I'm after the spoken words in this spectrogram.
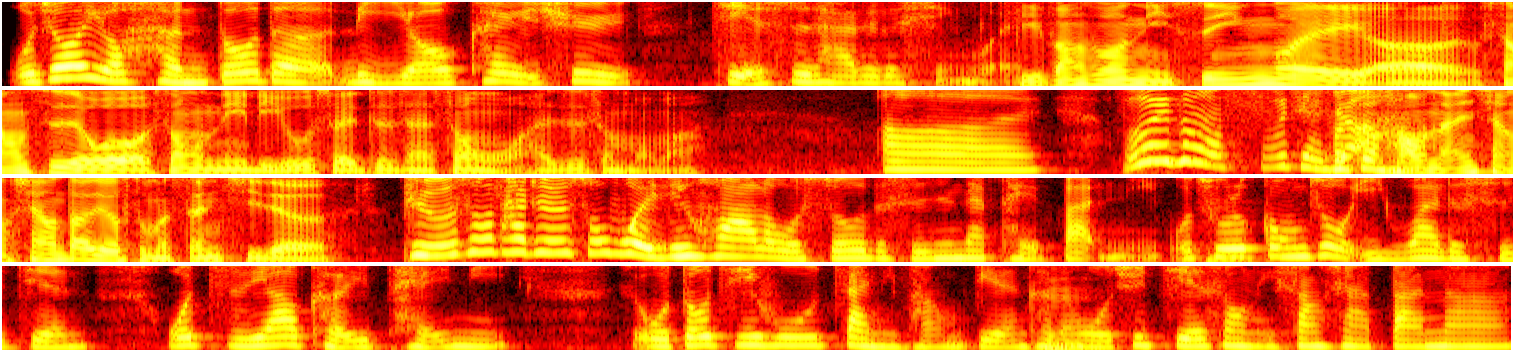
我就会有很多的理由可以去解释他这个行为。比方说你是因为呃上次我有送你礼物，所以这才送我，还是什么吗？呃，不会这么肤浅，就那就好难想象，到底有什么神奇的？比如说，他就会说：“我已经花了我所有的时间在陪伴你，我除嗯了工作以外的时间，我只要可以陪你，我都几乎在你旁边。可能嗯我去接送你上下班啊，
